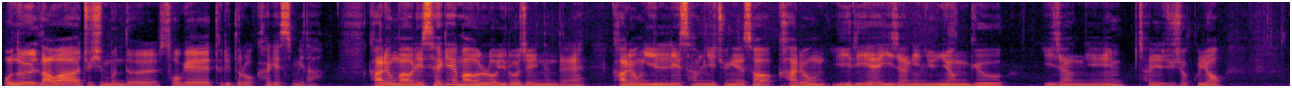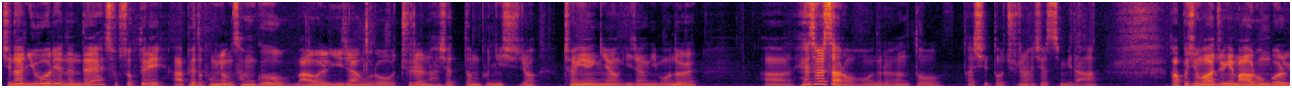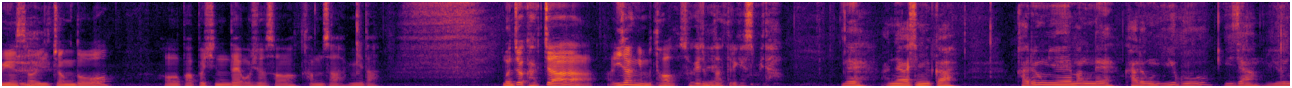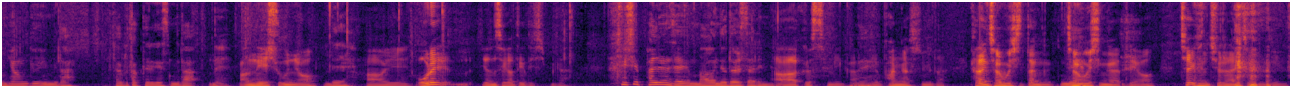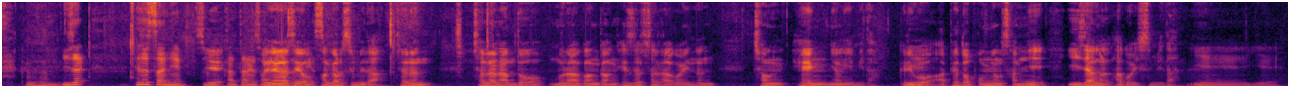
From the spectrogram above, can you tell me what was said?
오늘 나와 주신 분들 소개해 드리도록 하겠습니다. 가룡 마을이 세 개의 마을로 이루어져 있는데 가룡 1, 2, 3, 2 중에서 가룡 1위의 이장인 윤영규 이장님 자리해 주셨고요. 지난 6월이었는데 속속들이 앞에도 복령 3구 마을 이장으로 출연하셨던 분이시죠. 정행영 이장님 오늘 아, 해설사로 오늘은 또 다시 또 출연하셨습니다. 바쁘신 와중에 마을 홍보를 위해서 일정도 어, 바쁘신데 오셔서 감사합니다. 먼저 각자 이장님부터 소개 좀 부탁드리겠습니다. 네, 안녕하십니까. 가룡리의 막내 가룡 2구 이장 윤형규입니다. 잘 부탁드리겠습니다. 네, 막내이시군요. 네, 아 예, 올해 연세가 어떻게 되십니까? 78년생 48살입니다. 아 그렇습니까? 네. 예, 반갑습니다. 가장 젊으시단 네. 젊으신 것 같아요. 최근 출연하신 분입니다. 감사합니다. 이제 해설사님 예, 간단하게 소개 안녕하세요. 반갑습니다. 저는 전라남도 문화관광 해설사를 하고 있는 정행영입니다. 그리고 예. 앞에도 복룡 3리 이장을 하고 있습니다. 예, 예.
